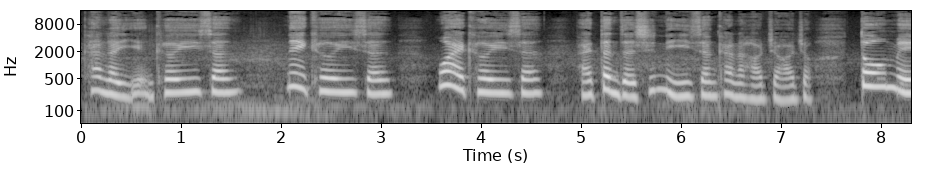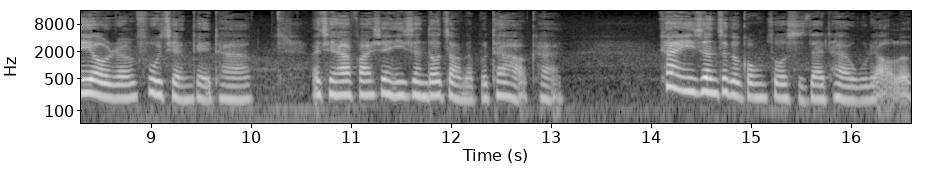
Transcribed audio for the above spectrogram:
看了眼科医生、内科医生、外科医生。还瞪着心理医生看了好久好久，都没有人付钱给他，而且他发现医生都长得不太好看。看医生这个工作实在太无聊了，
